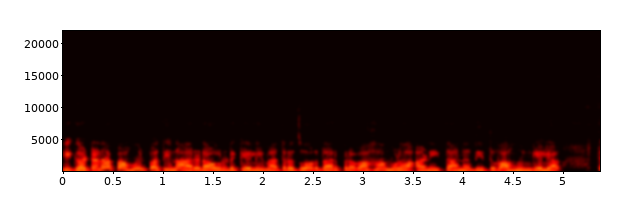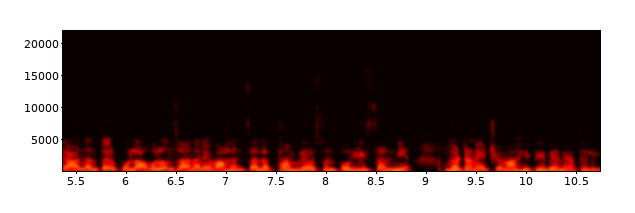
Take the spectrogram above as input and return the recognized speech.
ही घटना पाहून पतीनं आरडाओरड केली. मात्र जोरदार प्रवाहामुळे अनिता नदीत वाहून गेल्या. त्यानंतर पुलावरून जाणारे वाहन चालक थांबले असून पोलिसांनी घटनेची माहिती देण्यात आली.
